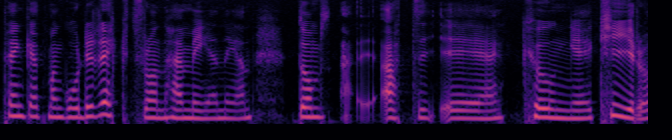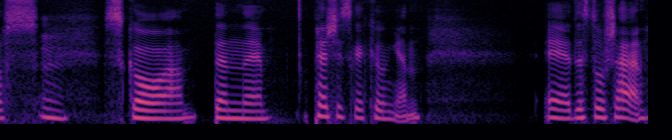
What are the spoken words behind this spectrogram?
Tänk att man går direkt från den här meningen, de, att eh, kung Kyros Mm. ska, den eh, persiska kungen, eh, det står så här.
